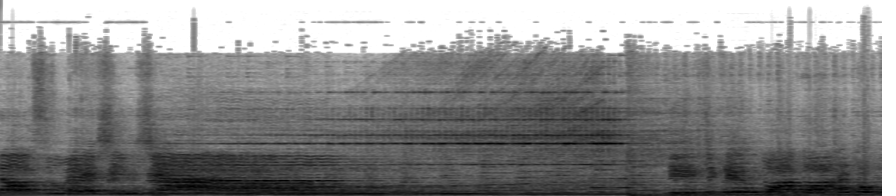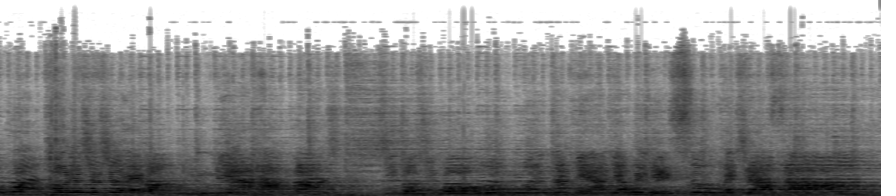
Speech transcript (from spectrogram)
都市的心声。伫一间大大的博物馆，抱着小小的梦，不惊人慢。是无是无稳稳啊，行行为历史的车站。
